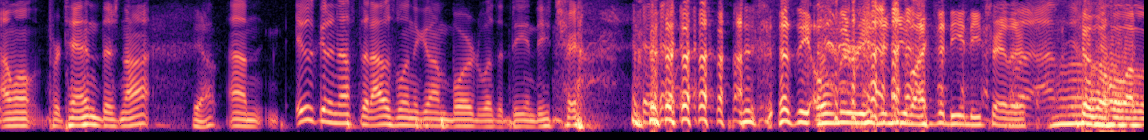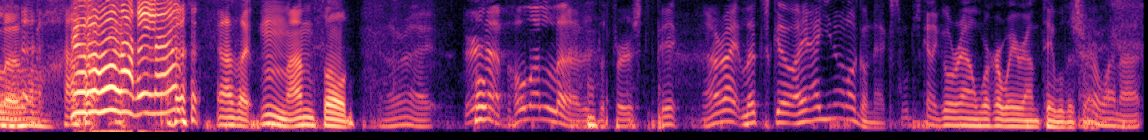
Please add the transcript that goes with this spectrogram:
I, I won't pretend there's not. Yeah. Um, it was good enough that I was willing to get on board with a D and D trailer. That's the only reason you like the D and D trailer because of a whole lot of love. And I was like, mm, I'm sold. All right. Fair enough. A whole lot of love is the first pick. All right, let's go. I, I- you know what? I'll go next. We'll just kind of go around, work our way around the table this Sure, way. why not?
